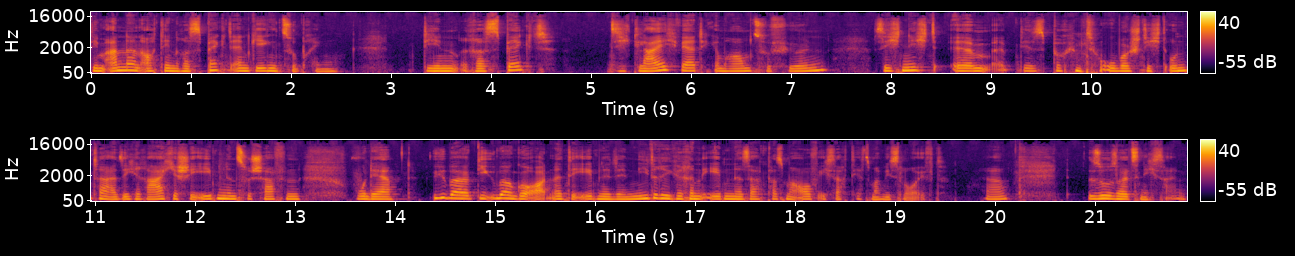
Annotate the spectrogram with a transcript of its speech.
dem anderen auch den Respekt entgegenzubringen. Den Respekt, sich gleichwertig im Raum zu fühlen, sich nicht ähm, dieses berühmte Obersticht unter, also hierarchische Ebenen zu schaffen, wo der über die übergeordnete Ebene der niedrigeren Ebene sagt, pass mal auf, ich sag dir jetzt mal, wie es läuft. Ja, so soll es nicht sein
